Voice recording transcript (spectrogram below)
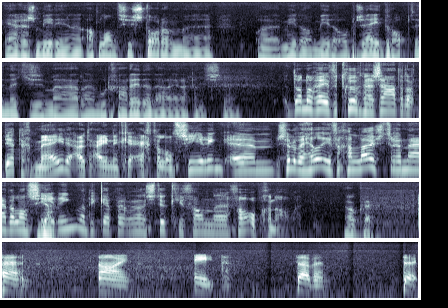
ergens midden in een Atlantische storm uh, midden, midden op zee dropt. En dat je ze maar moet gaan redden daar ergens. Dan nog even terug naar zaterdag 30 mei, de uiteindelijke echte lancering. Ehm, zullen we heel even gaan luisteren naar de lancering? Want ik heb er een stukje van, uh, van opgenomen. Oké. Okay. 10, 9, 8, 7, 6,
